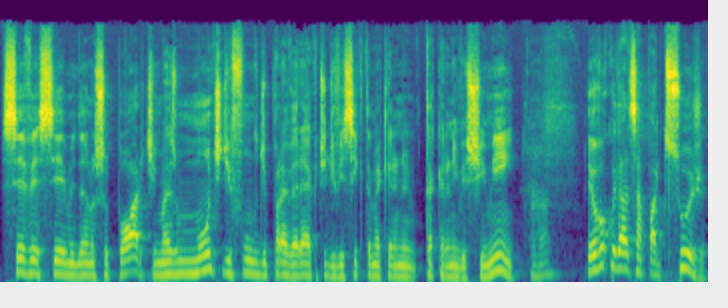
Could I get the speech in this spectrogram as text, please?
CVC me dando suporte, mas um monte de fundo de private equity de VC que também querendo, tá querendo investir em mim. Eu vou cuidar dessa parte suja.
